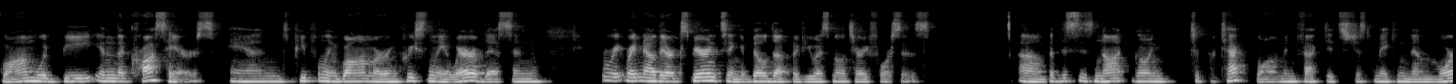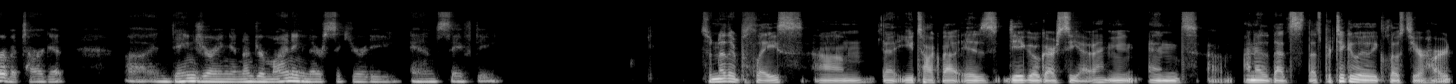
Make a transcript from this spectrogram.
Guam would be in the crosshairs. And people in Guam are increasingly aware of this. And right, right now they're experiencing a buildup of U.S. military forces. Um, but this is not going to protect Guam. In fact, it's just making them more of a target, uh, endangering and undermining their security and safety. So another place um, that you talk about is Diego Garcia, I mean, and um, I know that that's that's particularly close to your heart.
